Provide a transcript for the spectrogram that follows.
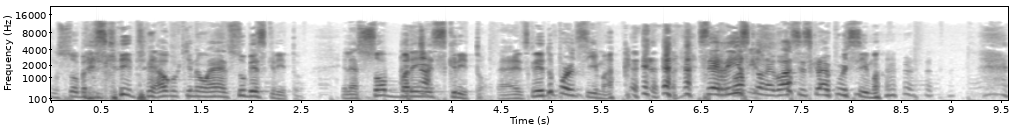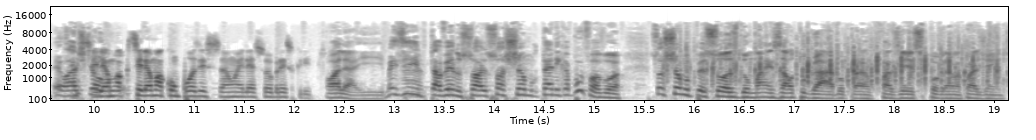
Um sobrescrito é algo que não é subescrito. Ele é sobrescrito. É escrito por cima. Você risca o negócio e escreve por cima. Eu acho se, que ele é algum- uma, se ele é uma composição, ele é sobrescrito. Olha aí. Mas e, tá vendo só? Eu só chamo. Técnica, por favor. Só chamo pessoas do mais alto garbo pra fazer esse programa com a gente.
